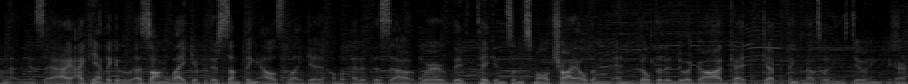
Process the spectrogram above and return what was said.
I'm not gonna say. I, I can't think of a song like it, but there's something else like it. I'll edit this out. Where they've taken some small child and, and built it into a god. I kept thinking that's what he's doing here.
